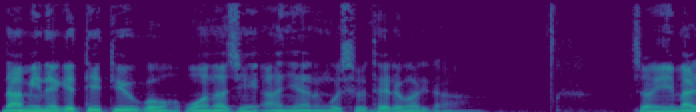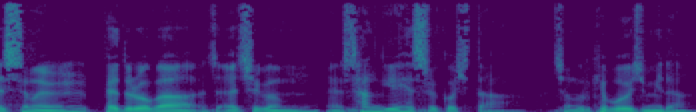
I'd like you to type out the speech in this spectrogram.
남이 내게 띠띠우고 원하지 아니하는 곳으로 데려가리라. 저이 말씀을 베드로가 지금 상기했을 것이다. 저는 그렇게 보여집니다.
